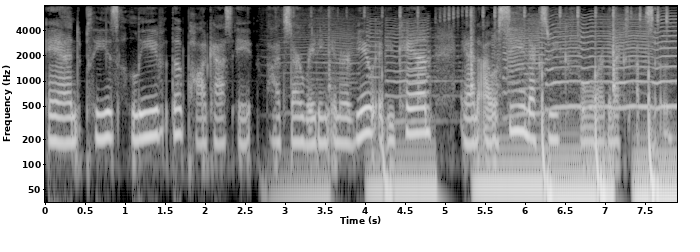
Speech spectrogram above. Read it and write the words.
And please leave the podcast a five star rating and review if you can. And I will see you next week for the next episode.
